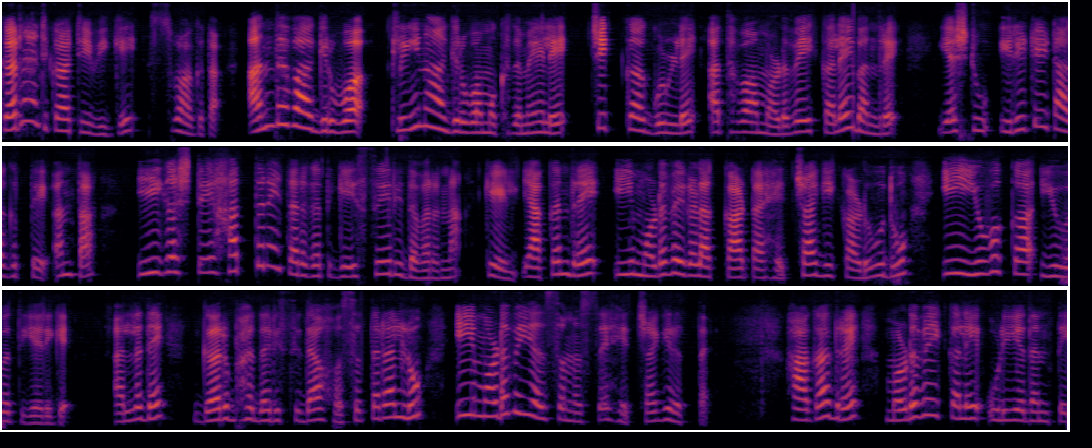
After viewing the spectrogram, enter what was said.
ಕರ್ನಾಟಕ ಟಿವಿಗೆ ಸ್ವಾಗತ. ಅಂದವಾಗಿರುವ, ಕ್ಲೀನ್ ಆಗಿರುವ ಮುಖದ ಮೇಲೆ ಚಿಕ್ಕ ಗುಳ್ಳೆ ಅಥವಾ ಮೊಡವೆ ಕಲೆ ಬಂದ್ರೆ ಎಷ್ಟು ಇರಿಟೇಟ್ ಆಗುತ್ತೆ ಅಂತ ಈಗಷ್ಟೇ ಹತ್ತನೇ ತರಗತಿಗೆ ಸೇರಿದವರನ್ನ ಕೇಳಿ. ಯಾಕಂದ್ರೆ ಈ ಮೊಡವೆಗಳ ಕಾಟ ಹೆಚ್ಚಾಗಿ ಕಾಡುವುದು ಈ ಯುವಕ, ಯುವತಿಯರಿಗೆ. ಅಲ್ಲದೆ ಗರ್ಭ ಧರಿಸಿದ ಹೊಸತರಲ್ಲೂ ಈ ಮೊಡವೆಯ ಸಮಸ್ಯೆ ಹೆಚ್ಚಾಗಿರುತ್ತೆ. ಹಾಗಾದ್ರೆ ಮೊಡವೆ ಕಲೆ ಉಳಿಯದಂತೆ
